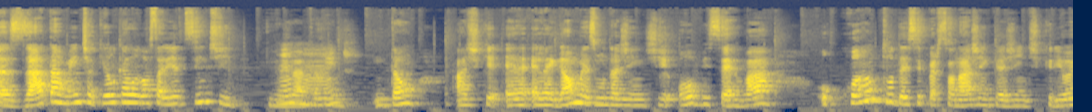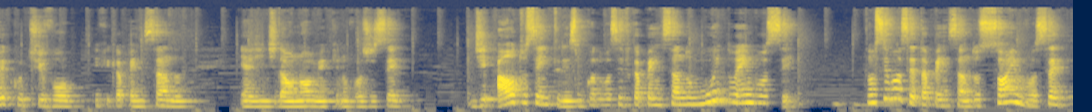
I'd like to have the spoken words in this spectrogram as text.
exatamente aquilo que ela gostaria de sentir. Uhum. Exatamente. Então, acho que é, é legal mesmo da gente observar o quanto desse personagem que a gente criou e cultivou e fica pensando, e a gente dá o um nome aqui no Voz de Ser, de autocentrismo, quando você fica pensando muito em você. Então, se você está pensando só em você,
